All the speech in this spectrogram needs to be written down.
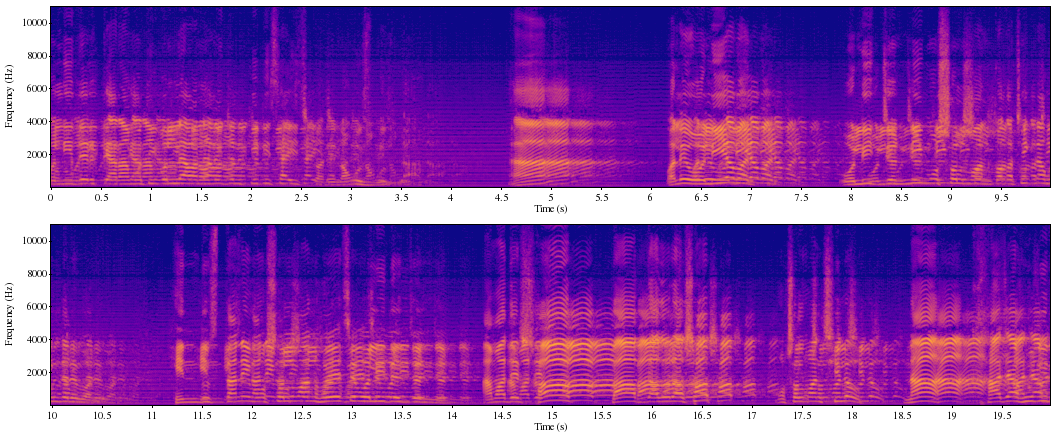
ওলিদের কেরামতি বললে আবার অনেকজন ক্রিটিসাইজ করে নউজবিল্লাহ হ্যাঁ? বলে ওলি আবার ওলির জন্যই মুসলমান, কথা ঠিক না ভুলতে বলে। হিন্দুস্তানে মুসলমান হয়েছে ওলিদের জন্য। আমাদের সব বাপ দাদুরা সব মুসলমান ছিল। না খাজা হুজুর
